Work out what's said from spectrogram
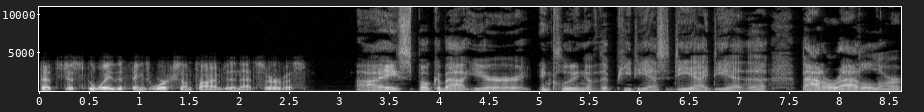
that's just the way that things work sometimes in that service I spoke about your including of the PTSD idea, the battle rattle, or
